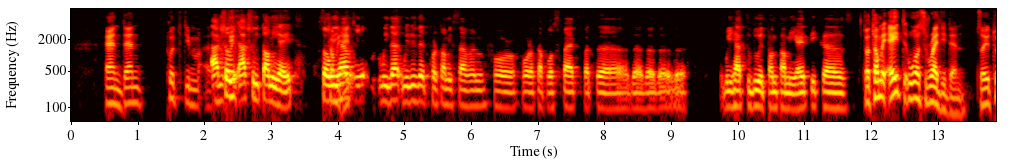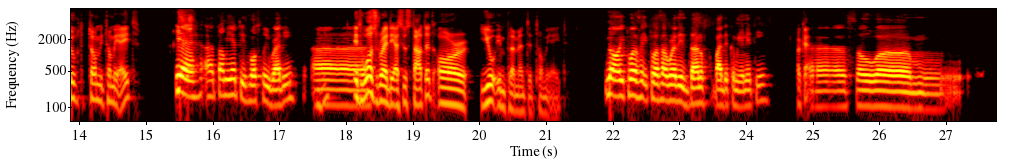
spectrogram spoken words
and then put the actually actually TomEE eight. So TomEE we have 8. we that we did it for TomEE seven for for a couple of specs, but the the the, the, the we had to do it on TomEE 8 because. So TomEE 8 was ready then. So you took the TomEE TomEE 8. Yeah, uh, TomEE 8 is mostly ready. Uh, it was ready as you started, or you implemented TomEE 8? No, it was it was already done by the community. Okay. Uh, so um,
